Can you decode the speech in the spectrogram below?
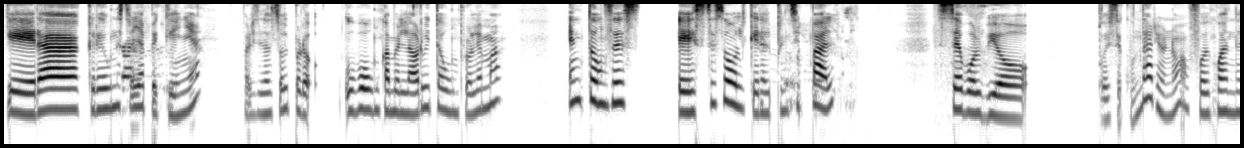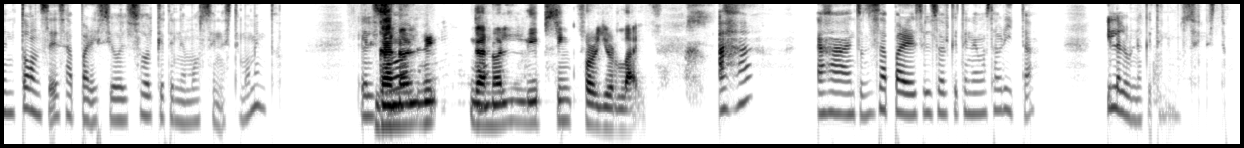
que era, creo, una estrella pequeña, parecida al Sol, pero hubo un cambio en la órbita, hubo un problema. Entonces, este Sol, que era el principal, se volvió, pues, secundario, ¿no? Fue cuando entonces apareció el Sol que tenemos en este momento. El Ganó Sol, el, li- ganó el lip sync for your life. ajá, ajá, entonces aparece el Sol que tenemos ahorita y la Luna que tenemos en este momento.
